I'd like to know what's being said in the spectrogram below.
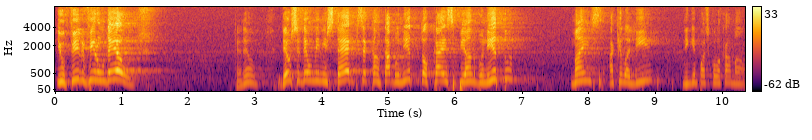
e o filho vira um Deus. Entendeu? Deus te deu um ministério para você cantar bonito, tocar esse piano bonito, mas aquilo ali ninguém pode colocar a mão.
